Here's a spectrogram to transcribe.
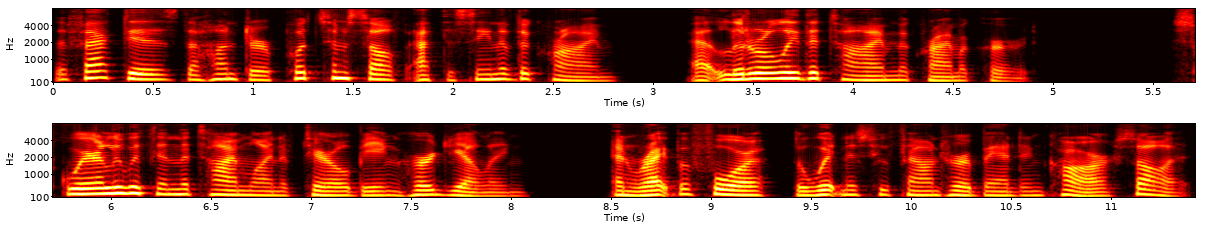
The fact is, the hunter puts himself at the scene of the crime at literally the time the crime occurred, squarely within the timeline of Teryl being heard yelling, and right before the witness who found her abandoned car saw it.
